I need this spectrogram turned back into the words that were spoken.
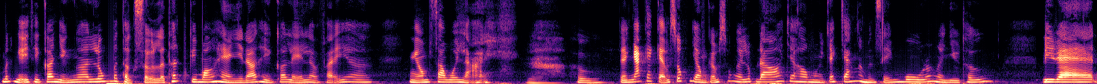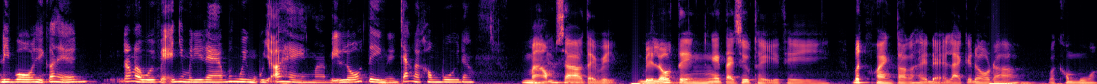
Bích nghĩ thì có những ờ, lúc mới thật sự là thích cái món hàng gì đó thì có lẽ là phải uh, ngày hôm sau quay lại. Yeah. ừ để ngắt cái cảm xúc dòng cảm xúc ngay lúc đó chứ không chắc chắn là mình sẽ mua rất là nhiều thứ. Đi ra đi vô thì có thể rất là vui vẻ nhưng mà đi ra với nguyên một giỏ hàng mà bị lố tiền thì chắc là không vui đâu. Mà không sao tại vì bị lố tiền ngay tại siêu thị thì bích hoàn toàn có thể để lại cái đồ đó và không mua.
